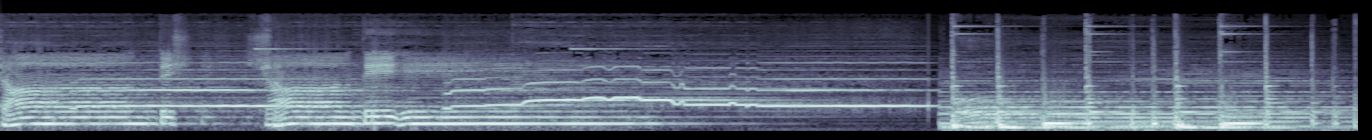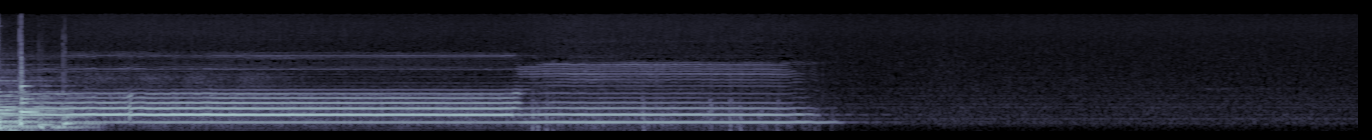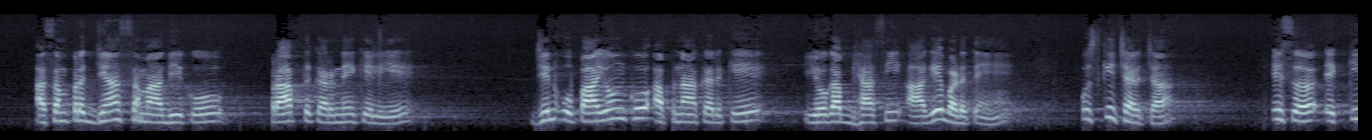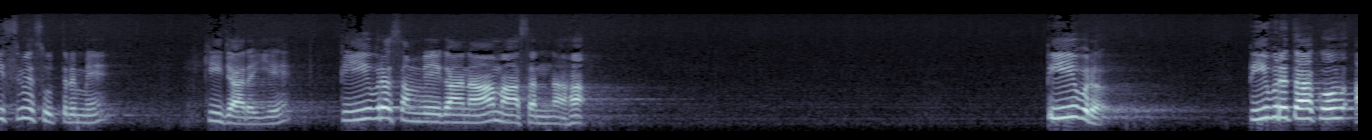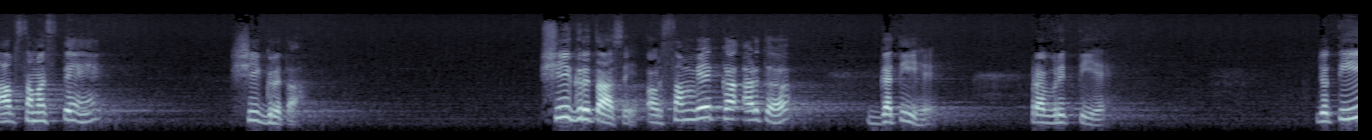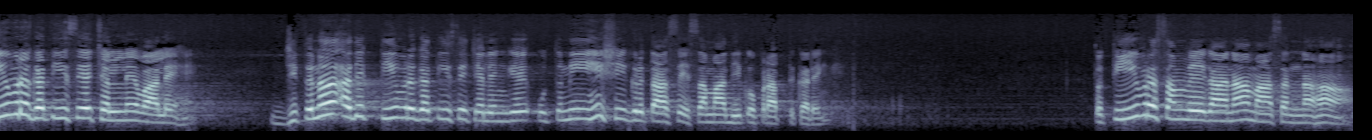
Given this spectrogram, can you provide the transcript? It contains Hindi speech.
शान्तिः शान्तिः असंप्रज्ञा समाधि को प्राप्त करने के लिए जिन उपायों को अपना करके योगाभ्यासी आगे बढ़ते हैं, उसकी चर्चा इस 21वें सूत्र में की जा रही है, तीव्र संवेगा नाम आसन्न। तीव्र, तीव्रता को आप समझते हैं, शीघ्रता। शीघ्रता से, और संवेग का अर्थ गति है, प्रवृत्ति है। जो तीव्र गति से चलने वाले हैं, जितना अधिक तीव्र गति से चलेंगे, उतनी ही शीघ्रता से समाधि को प्राप्त करेंगे। तो तीव्र संवेगाना आसन्न,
